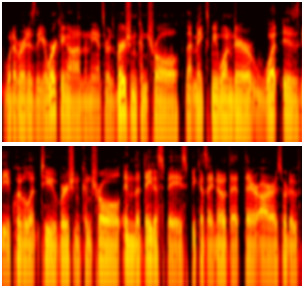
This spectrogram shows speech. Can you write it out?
whatever it is that you're working on, and the answer is version control. That makes me wonder what is the equivalent to version control in the data space because I know that there are sort of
